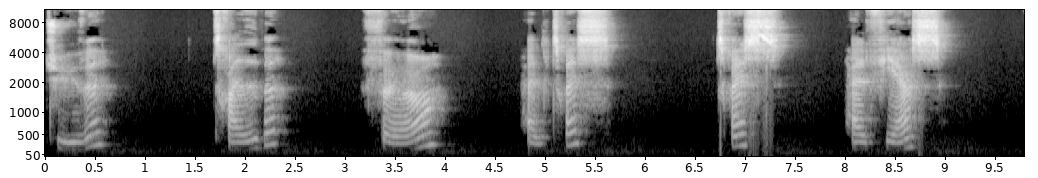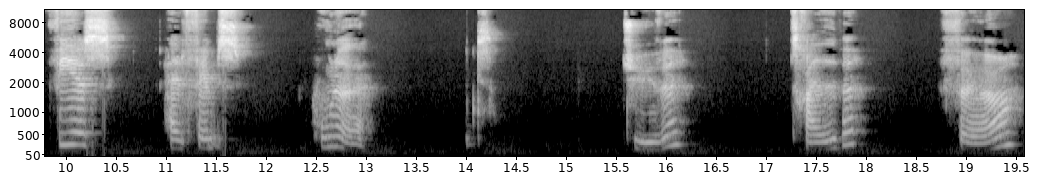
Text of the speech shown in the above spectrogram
20, 30, 40, 50, 60, 70, 80, 90, 100. 20, 30, 40,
